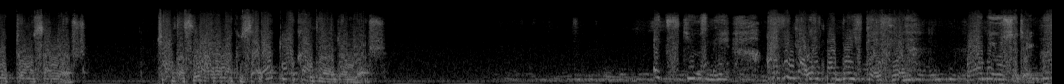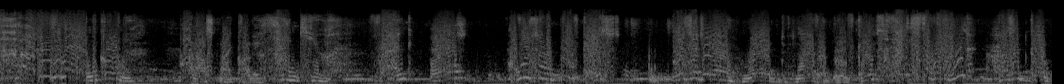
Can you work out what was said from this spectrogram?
unuttuğunu sanıyor. Çantasını aramak üzere lokantaya dönüyor. Excuse me, I think I left my briefcase here. Where were you sitting? Over there in the corner. I'll ask my colleague. Thank you. Frank? Yes? Have you seen a briefcase? Is it a red leather briefcase? That's the one. Has it got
